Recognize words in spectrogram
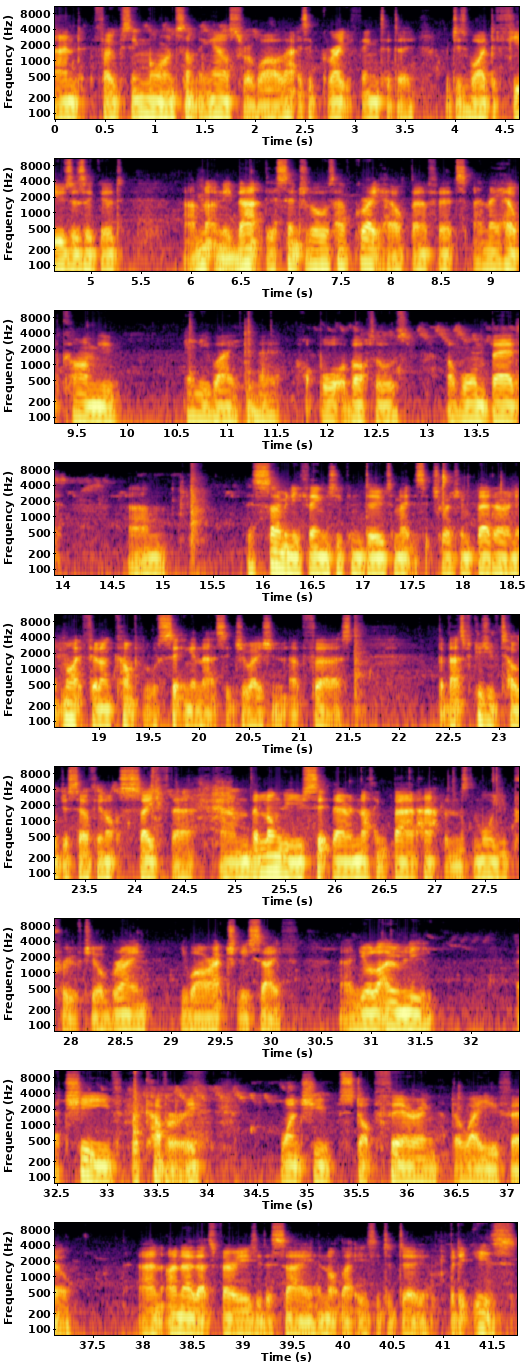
and focusing more on something else for a while. That is a great thing to do, which is why diffusers are good. Um, not only that, the essential oils have great health benefits and they help calm you anyway. You know, hot water bottles, a warm bed. Um, there's so many things you can do to make the situation better, and it might feel uncomfortable sitting in that situation at first but that's because you've told yourself you're not safe there. Um, the longer you sit there and nothing bad happens, the more you prove to your brain you are actually safe. And you'll only achieve recovery once you stop fearing the way you feel. And I know that's very easy to say and not that easy to do, but it is.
